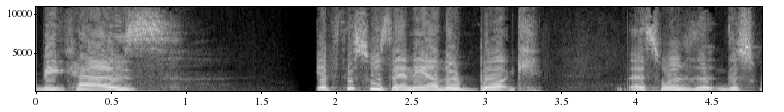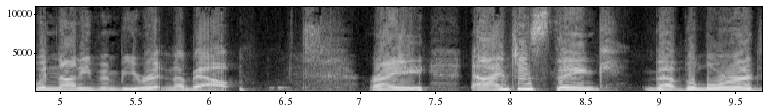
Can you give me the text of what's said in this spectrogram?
because if this was any other book, this was this would not even be written about right? I just think that the Lord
